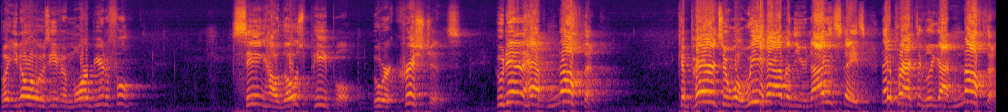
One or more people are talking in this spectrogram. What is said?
But you know what was even more beautiful? Seeing how those people who were Christians, who didn't have nothing, compared to what we have in the United States, they practically got nothing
